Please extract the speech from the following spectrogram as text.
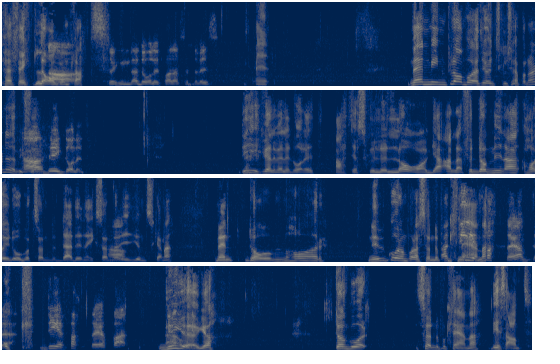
Perfekt lagom Ja. plats. Så himla dåligt på alla sätt och vis. Men min plan var att jag inte skulle köpa några nya byxor. Ja, det gick dåligt. Det gick väldigt, väldigt dåligt. Att jag skulle laga alla. För de mina har ju då gått sönder där dina gick sönder Ja. i ljumskarna. Men de har... Nu går de bara sönder på Ja, det knäna. fattar jag inte. Och Det fattar jag fan. nu Ja, ljög jag. De går sönder på knäna, det är sant.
